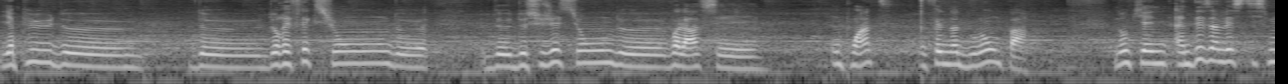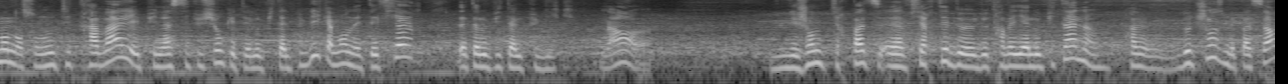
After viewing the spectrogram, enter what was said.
il n'y a plus de, de, réflexion, de, de, suggestion, de... Voilà, c'est... On pointe, on fait notre boulot, on part. Donc il y a un désinvestissement dans son outil de travail et puis l'institution qui était l'hôpital public. Avant, on était fiers d'être à l'hôpital public. Là, euh, les gens ne tirent pas la fierté de, travailler à l'hôpital, d'autres choses, mais pas ça.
